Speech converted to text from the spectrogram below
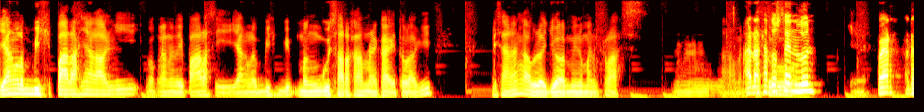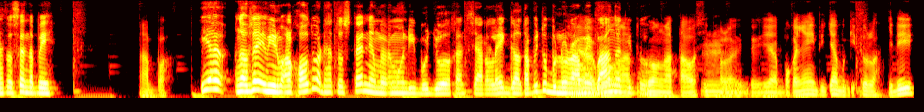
yang lebih parahnya lagi bukan lebih parah sih yang lebih bi- menggusarkan mereka itu lagi di sana nggak boleh jual minuman keras Hmm. Nah, Ada satu stand Lun. Iya. Fair, ada satu stand tapi. apa Iya, nggak usah minum alkohol tuh ada satu stand yang memang dijualkan secara legal, tapi itu bener rame Ya, gua banget gitu. Gua nggak tahu sih kalau Hmm. itu. Ya pokoknya intinya begitulah. Jadi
